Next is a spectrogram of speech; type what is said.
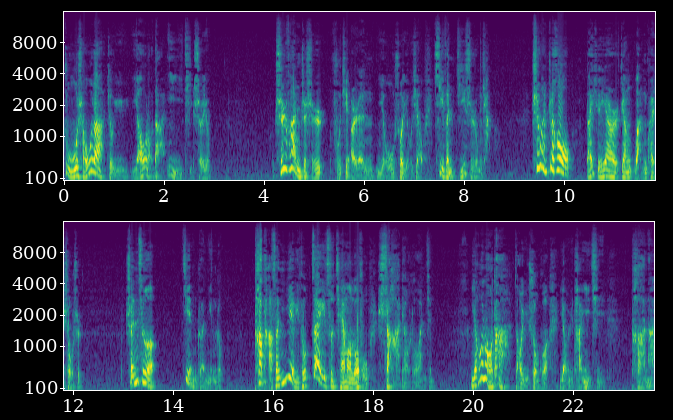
煮熟了就与姚老大一起食用。吃饭之时，夫妻二人有说有笑，气氛极是融洽。吃完之后，白雪燕儿将碗筷收拾，神色渐转凝重。他打算夜里头再次前往罗府杀掉罗万金。姚老大早已说过要与他一起，他呢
